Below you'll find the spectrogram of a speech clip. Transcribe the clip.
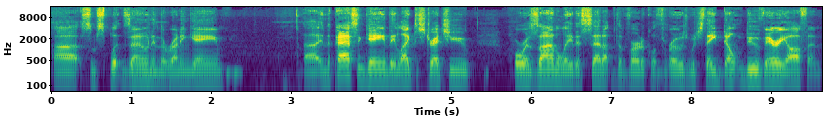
uh, some split zone in the running game. Uh, in the passing game, they like to stretch you horizontally to set up the vertical throws, which they don't do very often.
